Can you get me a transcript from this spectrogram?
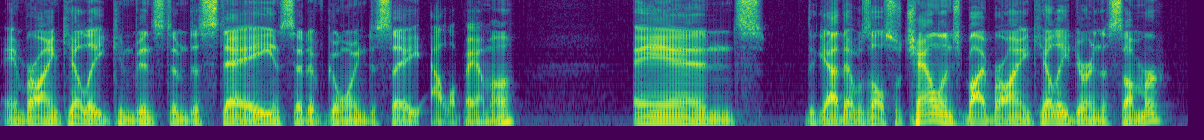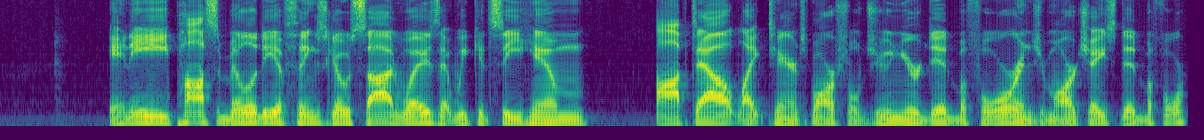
and Brian Kelly convinced him to stay instead of going to, say, Alabama. And the guy that was also challenged by Brian Kelly during the summer. Any possibility if things go sideways that we could see him opt out like Terrace Marshall Jr. did before and Ja'Marr Chase did before?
